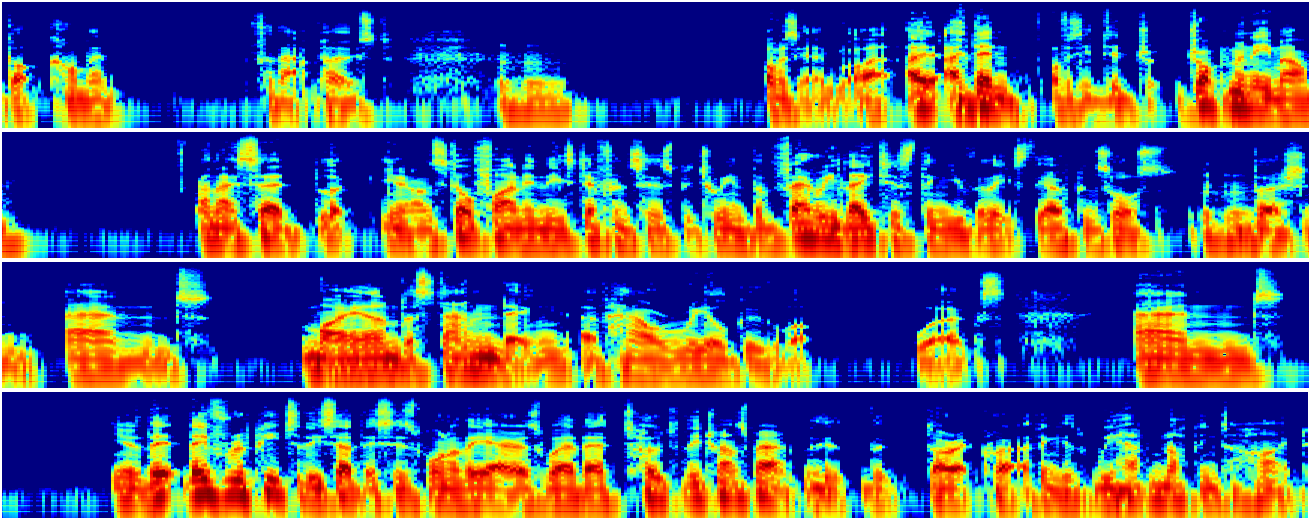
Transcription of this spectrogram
got comment for that post. Mhm. Obviously, I, I- then obviously did drop him an email, and I said, "Look, you know, I'm still finding these differences between the very latest thing you've released, the open source Mhm. version, and my understanding of how real Googlebot works." And you know, they, they've repeatedly said this is one of the areas where they're totally transparent. The, the direct quote, I think, is, "We have nothing to hide."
